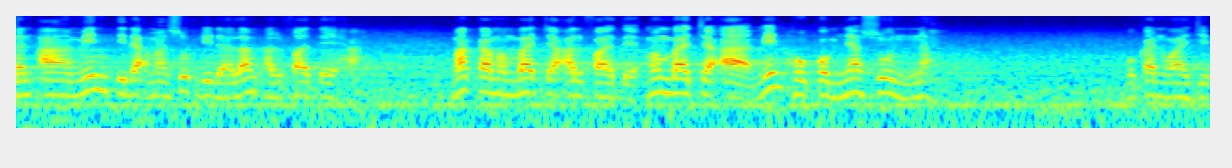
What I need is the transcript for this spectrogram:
dan amin tidak masuk di dalam Al-Fatihah. Maka membaca Al-Fatihah, membaca amin hukumnya sunnah. Bukan wajib.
